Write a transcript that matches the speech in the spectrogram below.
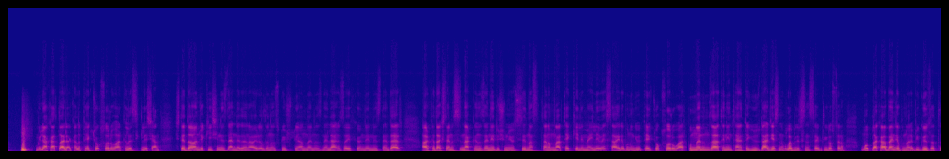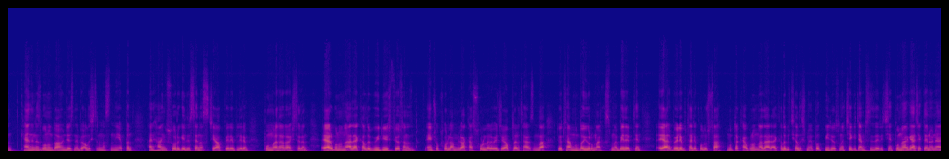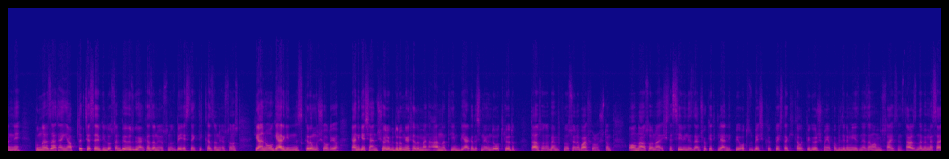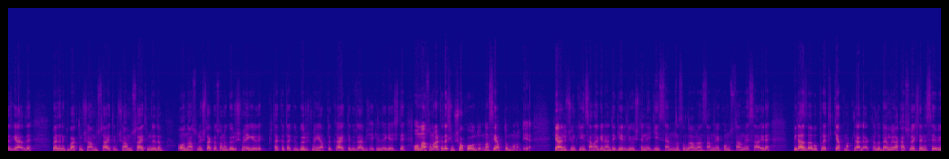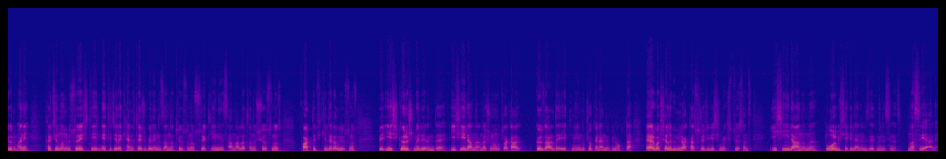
Mülakatla alakalı pek çok soru var klasikleşen. İşte daha önceki işinizden neden ayrıldınız, güçlü yanlarınız neler, zayıf yönleriniz neler, arkadaşlarınız sizin hakkınızda ne düşünüyor, sizi nasıl tanımlar tek kelimeyle vesaire bunun gibi pek çok soru var. Bunların zaten internette yüzlercesini bulabilirsiniz sevgili dostlarım. Mutlaka bence bunlara bir göz atın. Kendiniz bunun daha öncesinde bir alıştırmasını yapın. Hani hangi soru gelirse nasıl cevap verebilirim bunları araştırın. Eğer bununla alakalı bir video istiyorsanız en çok sorulan mülakat soruları ve cevapları tarzında lütfen bunu da yorumlar kısmına belirtin. Eğer böyle bir talep olursa mutlaka bununla da alakalı bir çalışma yapıp videosunu çekeceğim sizler için. Bunlar gerçekten önemli. Bunları zaten yaptıkça sevgili dostlarım bir özgüven kazanıyorsunuz, bir esneklik kazanıyorsunuz. Yani o gerginliğiniz kırılmış oluyor. Yani geçen şöyle bir durum yaşadım ben anlatayım. Bir arkadaşımın evinde oturuyorduk. Daha sonra ben bir pozisyona başvurmuştum. Ondan sonra işte CV'nizden çok etkilendik. Bir 35-45 dakikalık bir görüşme yapabilir miyiz? Ne zaman müsaitsiniz tarzında bir mesaj geldi. Ben dedim ki baktım şu an müsaitim. Şu an müsaitim dedim. Ondan sonra 3 dakika sonra görüşmeye girdik. Takır takır görüşme yaptık. Gayet de güzel bir şekilde geçti. Ondan sonra arkadaşım şok oldu. Nasıl yaptım bunu diye. Yani çünkü insanlar genelde geriliyor işte ne giysem, nasıl davransam, ne konuşsam vesaire. Biraz daha bu pratik yapmakla alakalı. Ben mülakat süreçlerini seviyorum. Hani kaçının bir süreç değil. Neticede kendi tecrübelerinizi anlatıyorsunuz. Sürekli yeni insanlarla tanışıyorsunuz. Farklı fikirler alıyorsunuz. Ve iş görüşmelerinde, iş ilanlarında şunu mutlaka göz ardı etmeyin. Bu çok önemli bir nokta. Eğer başarılı bir mülakat süreci geçirmek istiyorsanız iş ilanını doğru bir şekilde analiz etmelisiniz. Nasıl yani?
